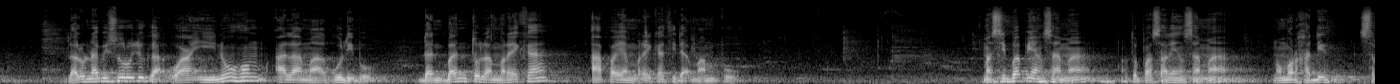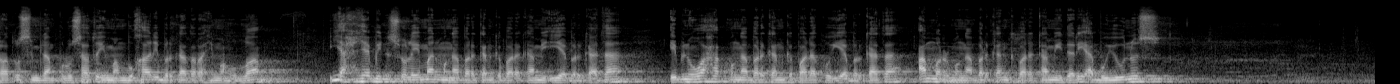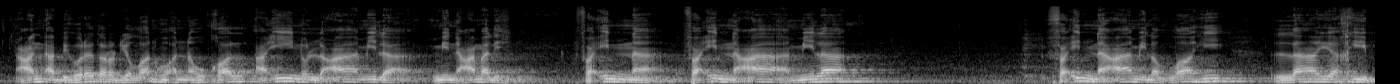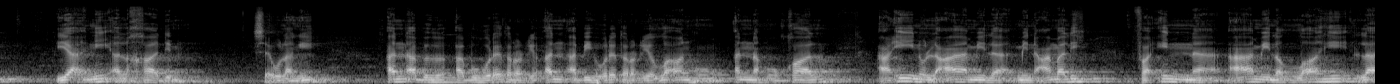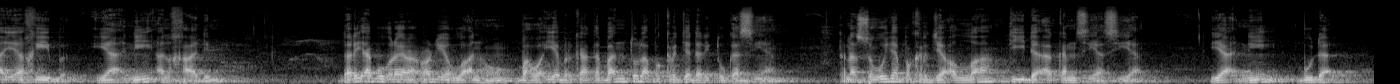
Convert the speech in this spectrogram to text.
lalu Nabi suruh juga wa'inuhum ala ma gulibu dan bantulah mereka apa yang mereka tidak mampu. Masih bab yang sama atau pasal yang sama nomor hadis 191 Imam Bukhari berkata rahimahullah Yahya bin Sulaiman mengabarkan kepada kami ia berkata Ibnu Wahab mengabarkan kepadaku ia berkata, Amr mengabarkan kepada kami dari Abu Yunus An Abi Hurairah radhiyallahu anhu annahu qala a'inul 'amila min 'amalihi fa inna fa in 'amila fa inna 'amila Allah la yakhib yakni al khadim saya ulangi. An Abu Abu Hurairah radhiyallahu an Abi Hurairah radhiyallahu anhu annahu qala a'inul amila min amali fa inna amilallahi la yakhib yakni al khadim dari Abu Hurairah radhiyallahu anhu bahwa ia berkata bantulah pekerja dari tugasnya karena sungguhnya pekerja Allah tidak akan sia-sia yakni budak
